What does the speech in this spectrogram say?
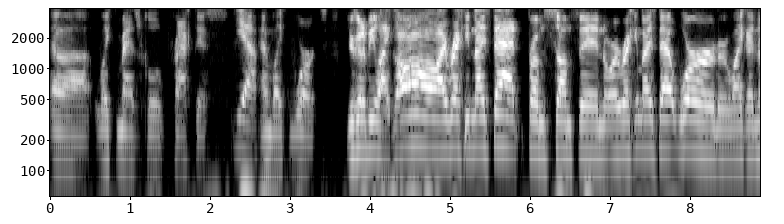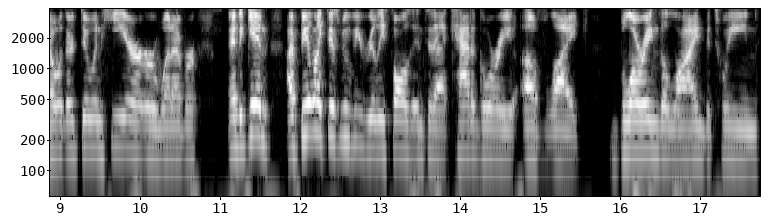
uh like magical practice Yeah. and like works. You're gonna be like, oh, I recognize that from something, or I recognize that word, or like I know what they're doing here, or whatever. And again, I feel like this movie really falls into that category of like blurring the line between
